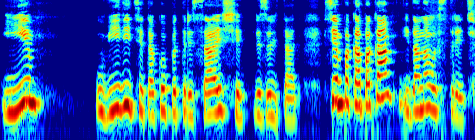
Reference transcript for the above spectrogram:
и увидите такой потрясающий результат. Всем пока-пока и до новых встреч!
